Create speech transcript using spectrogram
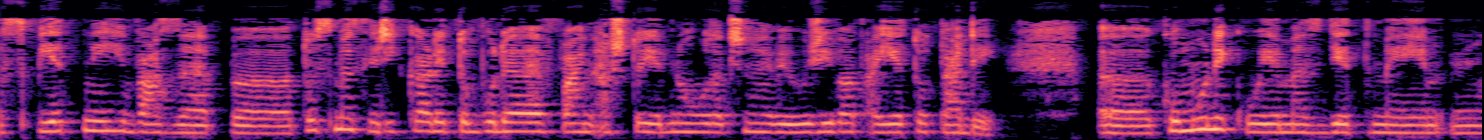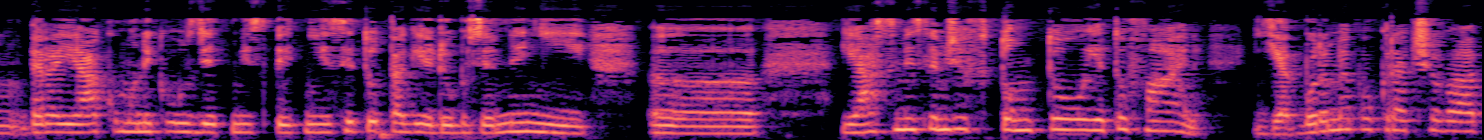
zpětných vazeb, to jsme si říkali, to bude fajn, až to jednou začneme využívat a je to tady. Komunikujeme s dětmi, mm, teda já komunikuju s dětmi zpětně, jestli to tak je dobře, není. Já si myslím, že v tomto je to fajn. Jak budeme pokračovat?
